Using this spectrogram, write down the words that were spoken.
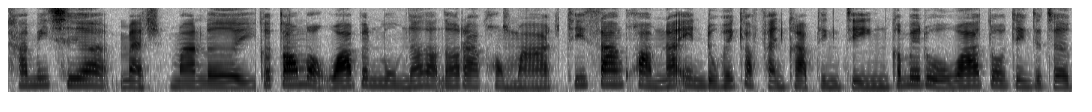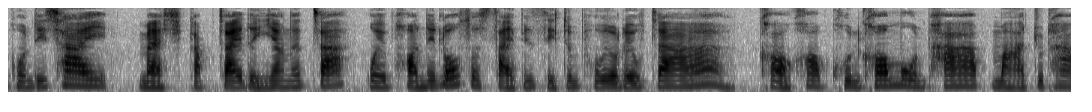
ถ้าไม่เชื่อแมทช์มาเลย ก็ต้องบอกว่าเป็นมุมน่ารักน่ารักของมาร์คที่สร้างความน่าเอ็นดูให้กับแฟนคลับจริง ๆ ก็ไม่รู้ว่าตัวจริงจะเจอคนที่ใช่แมทช์กับใจหรือยังนะจ๊ะอวยพรให้โลกสดใสเป็นสีชมพูเร็วๆจ้า ขอขอบคุณข้อมูลภาพหมาจุธา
